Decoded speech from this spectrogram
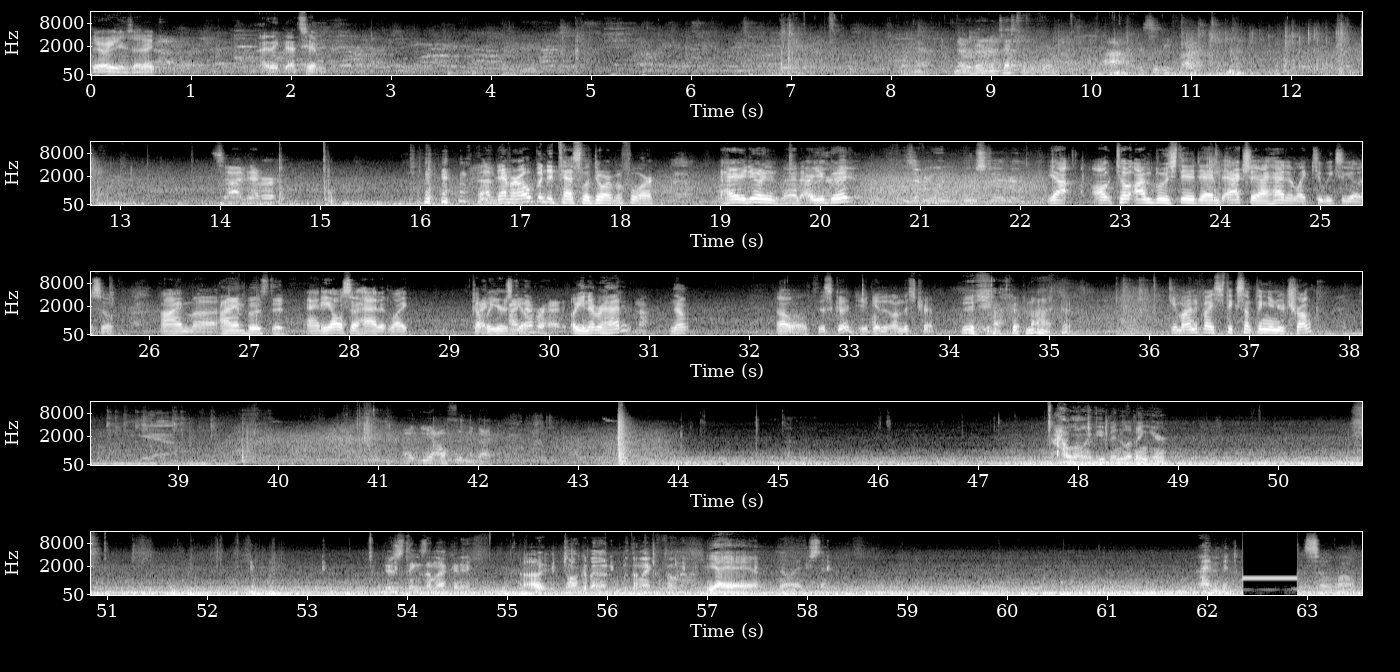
There he is. I think. I think that's him. Oh, yeah. Never been in a Tesla before. Ah, this will be fun. So I've never, I've never opened a Tesla door before. How are you doing, man? Are you good? Is everyone boosted or? Yeah, I'll to- I'm boosted, and actually I had it like two weeks ago, so I'm. Uh, I am boosted. and he also had it like a couple I- years ago. I never had it. Oh, you never had it? No. No. Oh well, this good. You get it on this trip. Yeah, I hope not. Do you mind if I stick something in your trunk? Yeah. Uh, yeah, I'll sit in the back. How long have you been living here? There's things I'm not going to talk about with the microphone yeah, yeah, yeah. No, I understand. I haven't been to in so long.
